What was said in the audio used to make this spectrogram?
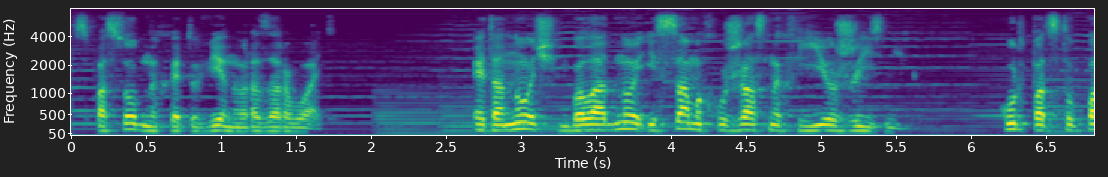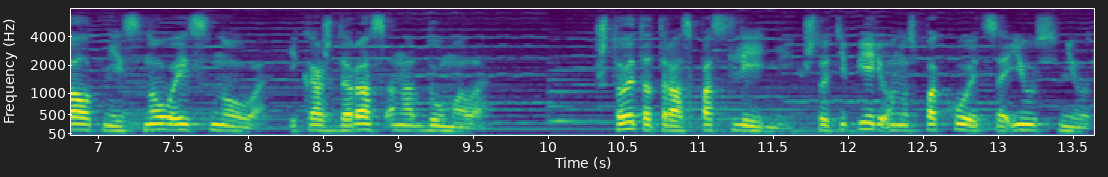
способных эту вену разорвать. Эта ночь была одной из самых ужасных в ее жизни. Курт подступал к ней снова и снова, и каждый раз она думала, что этот раз последний, что теперь он успокоится и уснет.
